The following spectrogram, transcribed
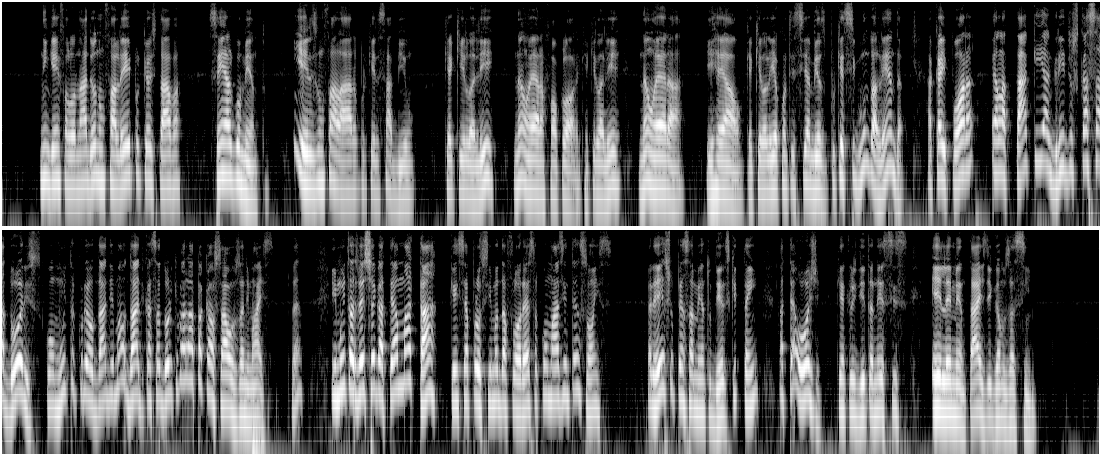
Ninguém falou nada, eu não falei porque eu estava sem argumento. E eles não falaram porque eles sabiam que aquilo ali não era folclore, que aquilo ali não era irreal, que aquilo ali acontecia mesmo. Porque, segundo a lenda, a caipora ela ataca e agride os caçadores com muita crueldade e maldade. Caçador que vai lá para caçar os animais. Né? E muitas vezes chega até a matar quem se aproxima da floresta com más intenções. Era esse o pensamento deles que tem até hoje, quem acredita nesses elementais, digamos assim.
